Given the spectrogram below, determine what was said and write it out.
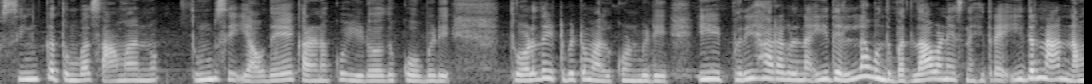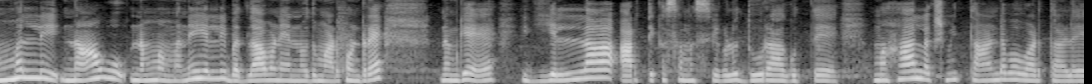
ಸಿಂಕ್ ತುಂಬ ಸಾಮಾನು ತುಂಬಿಸಿ ಯಾವುದೇ ಕಾರಣಕ್ಕೂ ಇಡೋದಕ್ಕೆ ಹೋಗ್ಬೇಡಿ. ತೊಳೆದು ಇಟ್ಬಿಟ್ಟು ಮಲ್ಕೊಂಡ್ಬಿಡಿ. ಈ ಪರಿಹಾರಗಳನ್ನ ಇದೆಲ್ಲ ಒಂದು ಬದಲಾವಣೆ ಸ್ನೇಹಿತರೆ. ಇದನ್ನು ನಮ್ಮಲ್ಲಿ, ನಾವು ನಮ್ಮ ಮನೆಯಲ್ಲಿ ಬದಲಾವಣೆ ಅನ್ನೋದು ಮಾಡಿಕೊಂಡ್ರೆ ನಮಗೆ ಎಲ್ಲ ಆರ್ಥಿಕ ಸಮಸ್ಯೆಗಳು ದೂರ ಆಗುತ್ತೆ. ಮಹಾಲಕ್ಷ್ಮಿ ತಾಂಡವವಾಡ್ತಾಳೆ.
